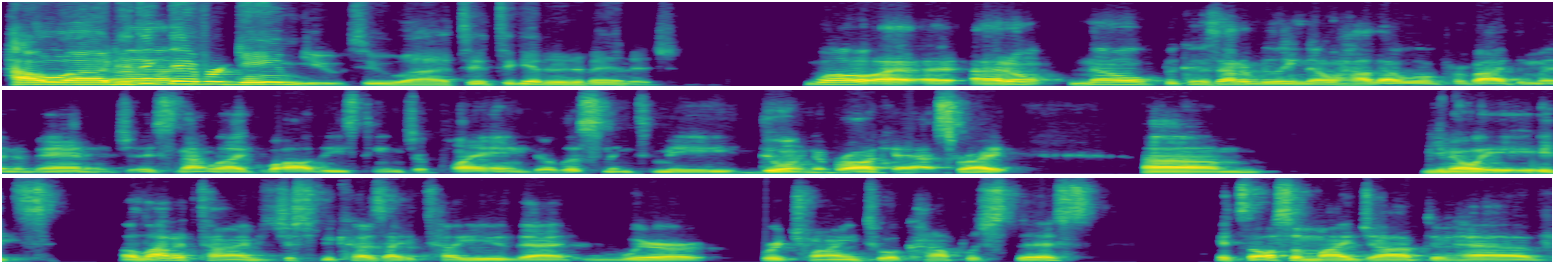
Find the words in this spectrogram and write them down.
how uh, do you think uh, they ever game you to uh, to to get an advantage? Well, I, I don't know because I don't really know how that will provide them an advantage. It's not like while these teams are playing, they're listening to me doing the broadcast, right? Um, you know, it, it's a lot of times just because I tell you that we're we're trying to accomplish this it's also my job to have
